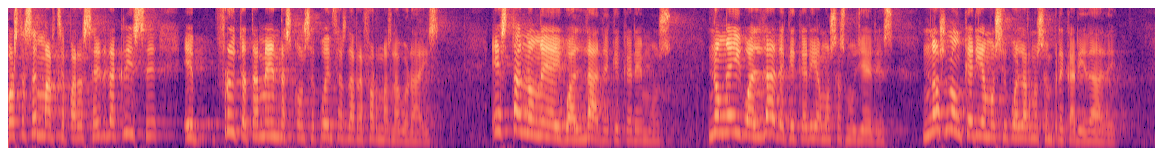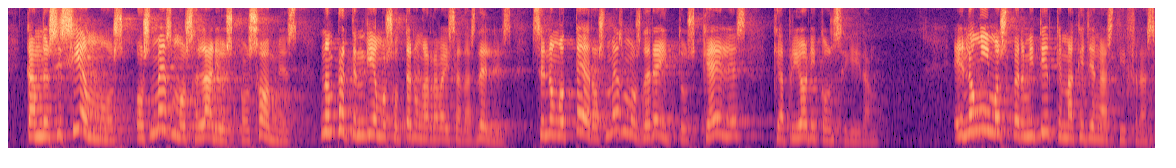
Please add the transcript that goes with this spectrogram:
postas en marcha para sair da crise e froito tamén das consecuencias das reformas laborais. Esta non é a igualdade que queremos, non é a igualdade que queríamos as mulleres. Nós non queríamos igualarnos en precariedade, Cando exixíamos os mesmos salarios que os homes, non pretendíamos obter unha rebaixa das deles, senón obter os mesmos dereitos que eles que a priori conseguiran. E non imos permitir que maquillen as cifras,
